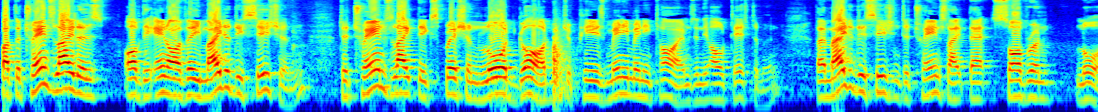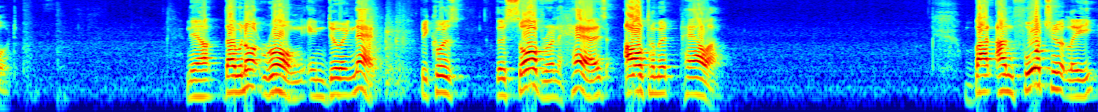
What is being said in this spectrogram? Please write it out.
But the translators of the NIV made a decision to translate the expression Lord God, which appears many, many times in the Old Testament. They made a decision to translate that sovereign Lord. Now, they were not wrong in doing that because the sovereign has ultimate power. But unfortunately,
